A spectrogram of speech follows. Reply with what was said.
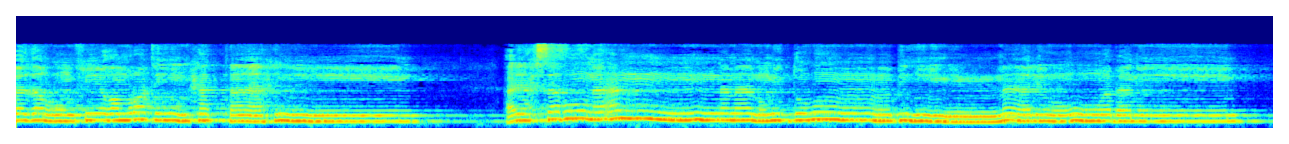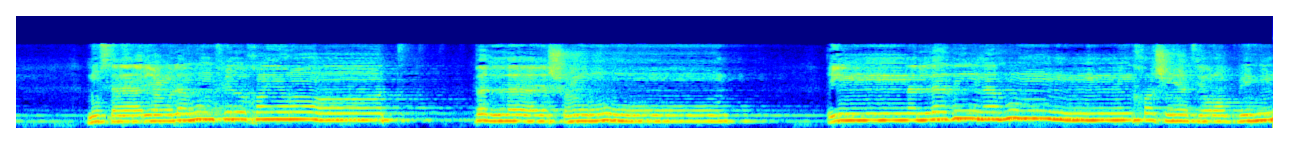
فذرهم في غمرتهم حتى حين أيحسبون أن ما نمدهم به من مال بنين نسارع لهم في الخيرات بل لا يشعرون إن الذين هم من خشية ربهم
